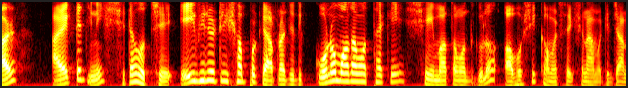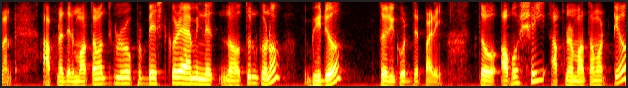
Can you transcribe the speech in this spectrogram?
আর আরেকটা জিনিস, সেটা হচ্ছে এই ভিডিওটি সম্পর্কে আপনার যদি কোনো মতামত থাকে, সেই মতামতগুলো অবশ্যই কমেন্ট সেকশনে আমাকে জানান। আপনাদের মতামতগুলোর উপর বেস্ট করে আমি নতুন কোনো ভিডিও তৈরি করতে পারি। তো অবশ্যই আপনার মতামতটিও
